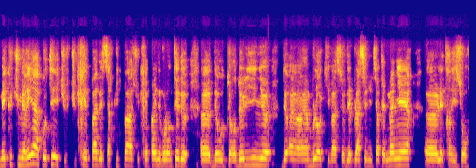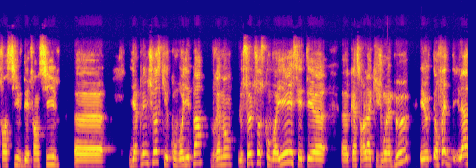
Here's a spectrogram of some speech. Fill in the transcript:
mais que tu mets rien à côté, tu, tu crées pas des circuits de passe, tu crées pas une volonté de euh, des hauteurs de ligne, de, un, bloc qui va se déplacer d'une certaine manière, euh, les transitions offensives, défensives. Euh, il y a plein de choses qu'on voyait pas vraiment. Le seule chose qu'on voyait, c'était Cassorla qui joue un peu. Et en fait, là,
